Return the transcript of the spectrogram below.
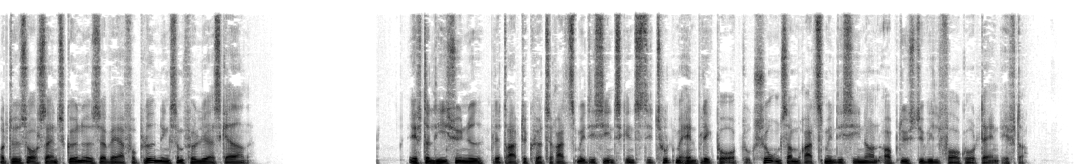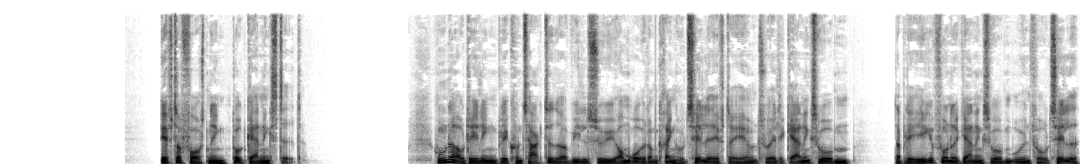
og dødsårsagen skønnedes at være forblødning som følge af skaderne. Efter ligesynet blev dræbte kørt til Retsmedicinsk Institut med henblik på obduktion, som retsmedicineren oplyste ville foregå dagen efter. Efterforskning på gerningsstedet. Hundeafdelingen blev kontaktet og ville søge i området omkring hotellet efter eventuelle gerningsvåben. Der blev ikke fundet gerningsvåben uden for hotellet,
